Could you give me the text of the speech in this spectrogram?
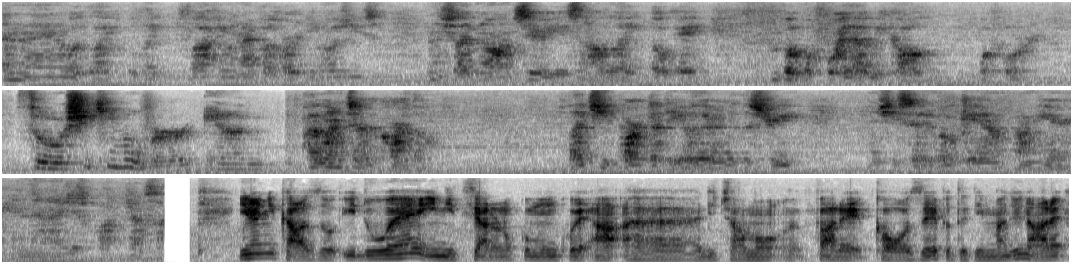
and then with like with, like laughing and I put heart emojis, and then she's like, "No, I'm serious," and I was like, "Okay," but before that we called before. So she came over and I went into her car though, like she parked at the other end of the street, and she said, "Okay, I'm, I'm here," and then I just walked outside. In ogni caso i due iniziarono comunque a eh, diciamo fare cose potete immaginare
